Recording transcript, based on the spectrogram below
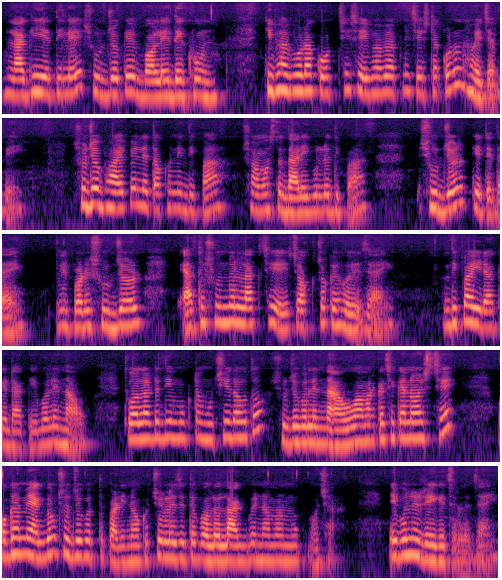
লাগিয়ে দিলে সূর্যকে বলে, দেখুন, কীভাবে ওরা করছে, সেইভাবে আপনি চেষ্টা করুন, হয়ে যাবে। সূর্য ভয় পেলে তখনই দীপা, সমস্ত দাড়িগুলো দীপা সূর্যর কেটে দেয়। এরপরে সূর্যর এত সুন্দর লাগছে, চকচকে হয়ে যায়। দীপা ইরাকে ডাকে, বলে, নাও। তোয়ালাটা দিয়ে মুখটা মুছিয়ে দাও তো। সূর্য বলে, না, ও আমার কাছে কেন আসছে? ওকে আমি একদম সহ্য করতে পারি না। ওকে চলে যেতে বলো, লাগবে না আমার মুখ মোছা। এই বলে রেগে চলে যায়।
